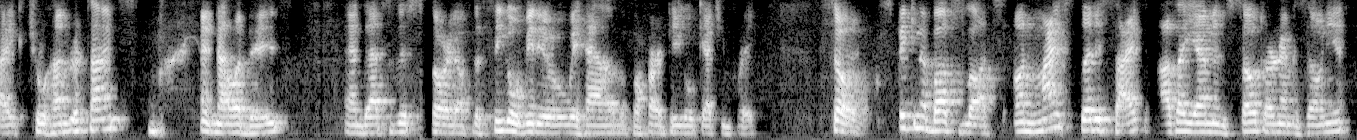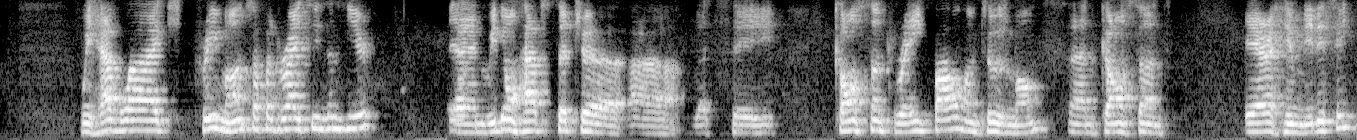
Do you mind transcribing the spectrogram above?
like 200 times and nowadays. And that's the story of the single video we have for harpy eagle catching prey. So speaking about sloths, on my study site, as I am in Southern Amazonia, we have like three months of a dry season here. Yeah. And we don't have such a, uh, let's say, constant rainfall on those months and constant air humidity.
